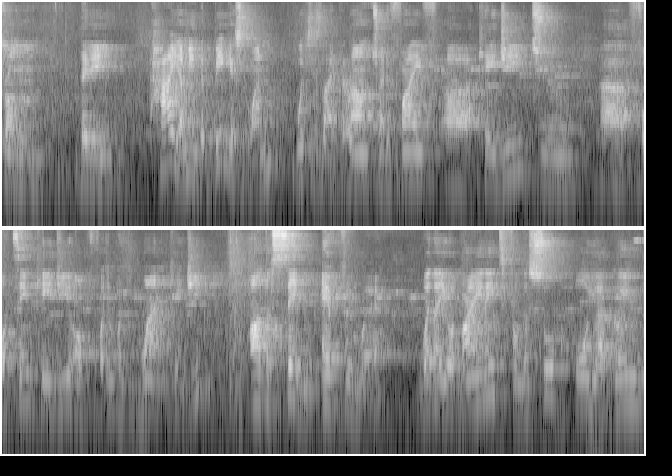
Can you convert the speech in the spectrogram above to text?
from the high, I mean the biggest one, which is like around 25 uh, kg to uh, 14 kg or 14.1 kg, are the same everywhere whether you're buying it from the souk or you are going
